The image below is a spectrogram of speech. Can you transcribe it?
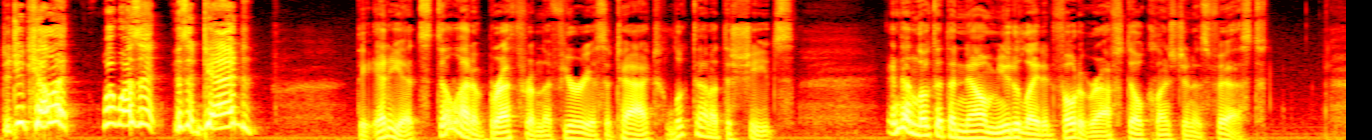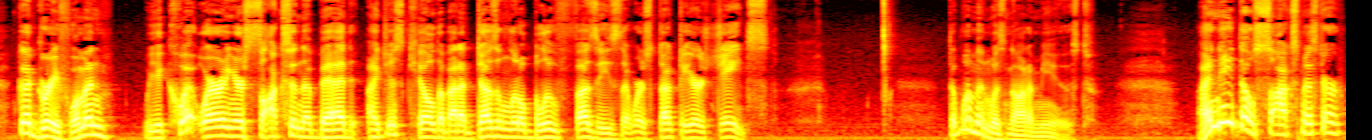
Did you kill it? What was it? Is it dead? The idiot, still out of breath from the furious attack, looked down at the sheets and then looked at the now mutilated photograph still clenched in his fist. Good grief, woman! Will you quit wearing your socks in the bed? I just killed about a dozen little blue fuzzies that were stuck to your sheets. The woman was not amused. I need those socks, mister.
